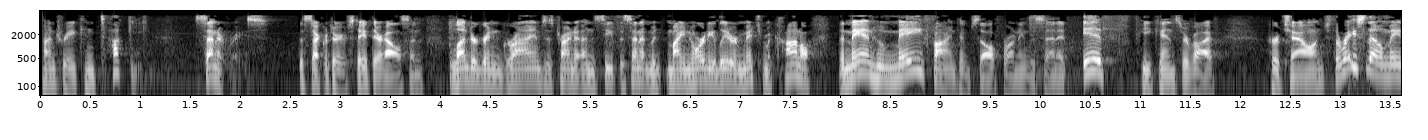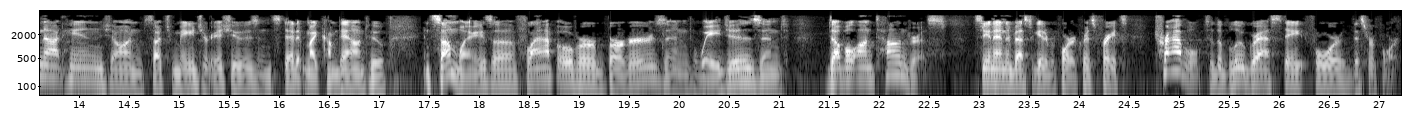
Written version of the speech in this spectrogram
country Kentucky Senate race. The Secretary of State there, Allison Lundergan Grimes, is trying to unseat the Senate Minority Leader Mitch McConnell, the man who may find himself running the Senate if he can survive her challenge. The race, though, may not hinge on such major issues. Instead, it might come down to, in some ways, a flap over burgers and wages and double entendres. CNN investigative reporter Chris Frates traveled to the bluegrass state for this report.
